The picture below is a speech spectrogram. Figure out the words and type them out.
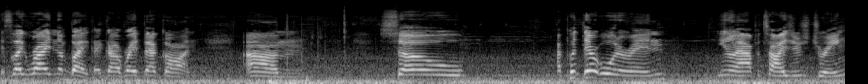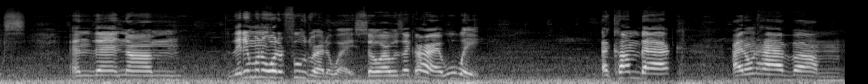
it's like riding a bike. I got right back on. Um, so I put their order in, you know, appetizers, drinks, and then um, they didn't want to order food right away. So I was like, all right, we'll wait. I come back. I don't have um,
